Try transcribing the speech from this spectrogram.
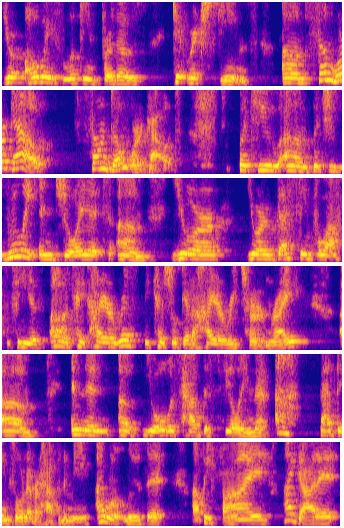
you're always looking for those get rich schemes. Um, some work out, some don't work out, but you um, but you really enjoy it. Um, your your investing philosophy is oh take higher risk because you'll get a higher return, right? Um, and then uh, you always have this feeling that ah bad things won't ever happen to me. I won't lose it. I'll be fine. I got it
